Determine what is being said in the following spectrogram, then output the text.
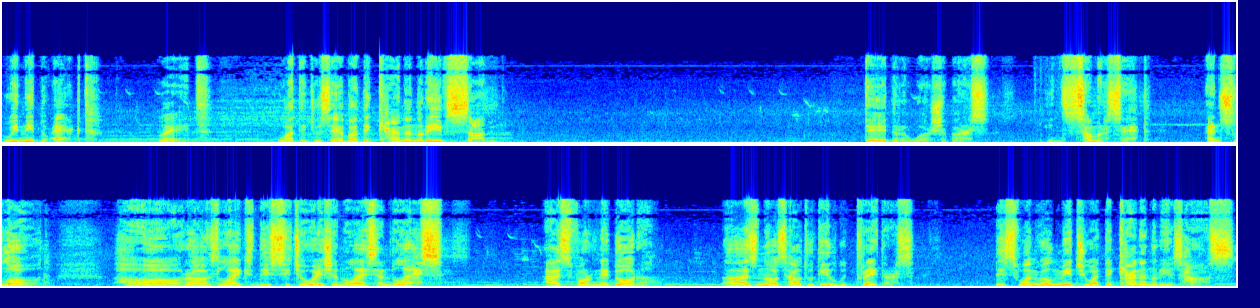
We need to act. Wait. What did you say about the Canon Reeve's son? Daedra worshippers. In Summerset. And Sload. Oh, Raz likes this situation less and less. As for Nedoril, Raz knows how to deal with traitors. This one will meet you at the Canon Reeve's house.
